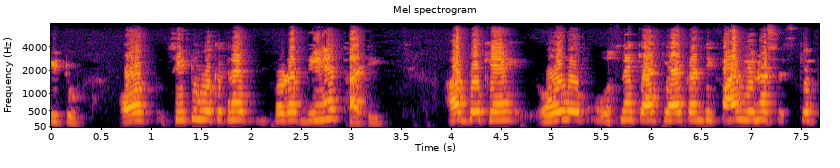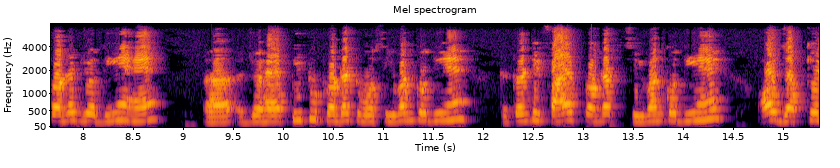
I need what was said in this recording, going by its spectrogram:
C2 और C2 को कितने प्रोडक्ट दिए हैं? 30 अब देखें वो उसने क्या किया है? 25 यूनिट्स इसके प्रोडक्ट जो दिए हैं जो है P2 प्रोडक्ट वो C1 को दिए हैं। तो 25 प्रोडक्ट C1 को दिए हैं और जबकि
